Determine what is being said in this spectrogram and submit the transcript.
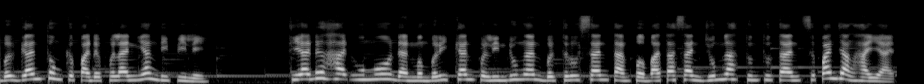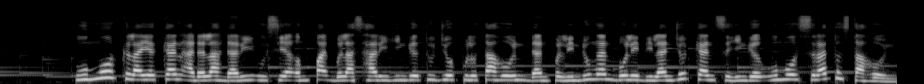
bergantung kepada pelan yang dipilih. Tiada had umur dan memberikan perlindungan berterusan tanpa batasan jumlah tuntutan sepanjang hayat. Umur kelayakan adalah dari usia 14 hari hingga 70 tahun dan perlindungan boleh dilanjutkan sehingga umur 100 tahun.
